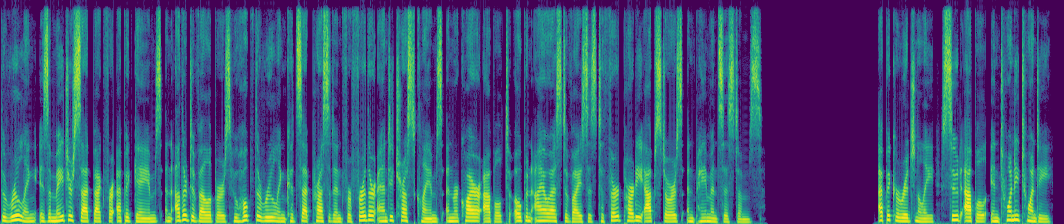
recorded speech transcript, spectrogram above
The ruling is a major setback for Epic Games and other developers who hoped the ruling could set precedent for further antitrust claims and require Apple to open iOS devices to third party app stores and payment systems. Epic originally sued Apple in 2020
